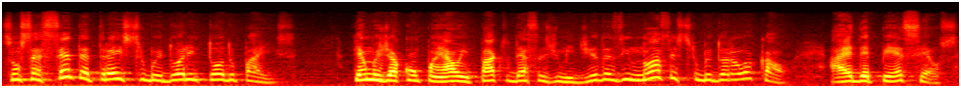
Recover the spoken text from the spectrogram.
São 63 distribuidores em todo o país. Temos de acompanhar o impacto dessas medidas em nossa distribuidora local, a EDP Excelsa.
